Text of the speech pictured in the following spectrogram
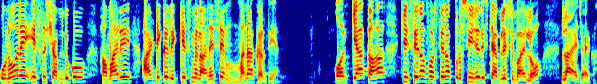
उन्होंने इस शब्द को हमारे आर्टिकल 21 में लाने से मना कर दिया। और क्या कहा कि सिर्फ़ और सिर्फ़ प्रोसीजर इस्टेब्लिश्ड बाय लॉ लाया जाएगा।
